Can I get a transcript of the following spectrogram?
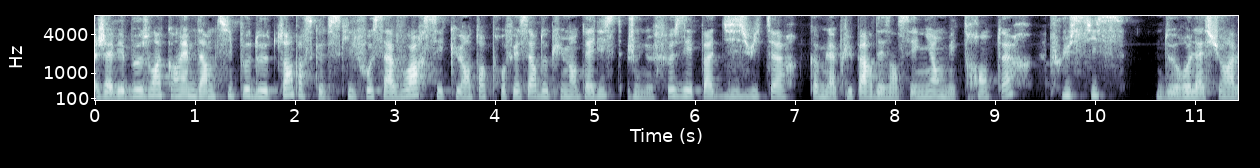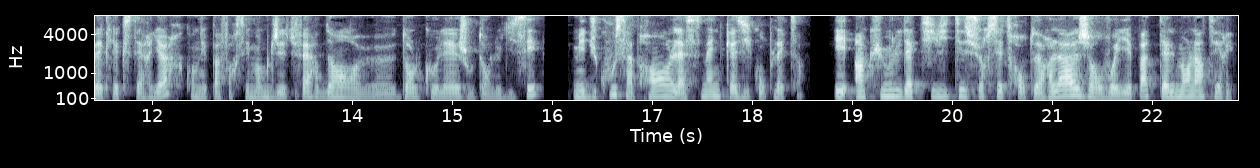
J'avais besoin quand même d'un petit peu de temps parce que ce qu'il faut savoir, c'est qu'en tant que professeur documentaliste, je ne faisais pas 18 heures comme la plupart des enseignants, mais 30 heures, plus 6 de relations avec l'extérieur, qu'on n'est pas forcément obligé de faire dans, euh, dans le collège ou dans le lycée. Mais du coup, ça prend la semaine quasi complète. Et un cumul d'activités sur ces 30 heures-là, j'en voyais pas tellement l'intérêt.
